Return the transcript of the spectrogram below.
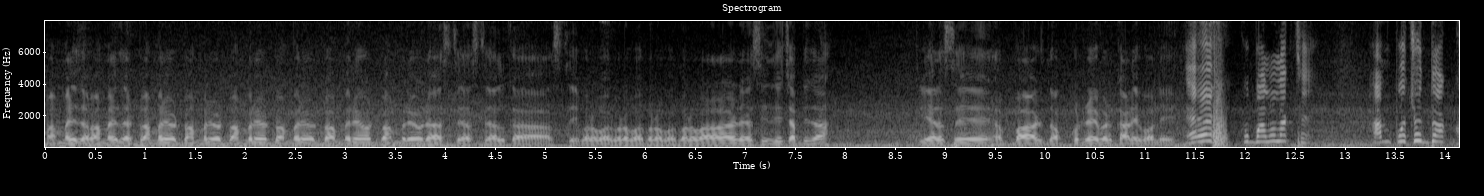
বাম্বারে যা বাম্বারে যা ওঠ, বাম্বারে ওঠ বাম্বারে ওঠ বাম্বারে ওঠ বাম্বারে ওঠ বাম্বারে ওঠ। আস্তে আস্তে, হালকা, আস্তে। বরাবর বরাবর বরাবর বরাবর। সিনজি চাপ দিয়ে যা। ক্লিয়ার আছে। বাস দক্ষ ড্রাইভার কারে বলে? খুব ভালো লাগছে। আমি প্রচুর দক্ষ,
